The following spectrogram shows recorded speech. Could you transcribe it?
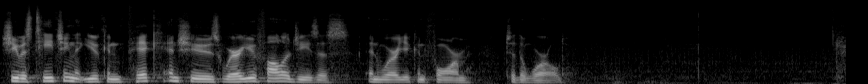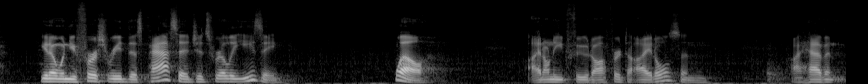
She was teaching that you can pick and choose where you follow Jesus and where you conform to the world. You know, when you first read this passage, it's really easy. Well, I don't eat food offered to idols, and I haven't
